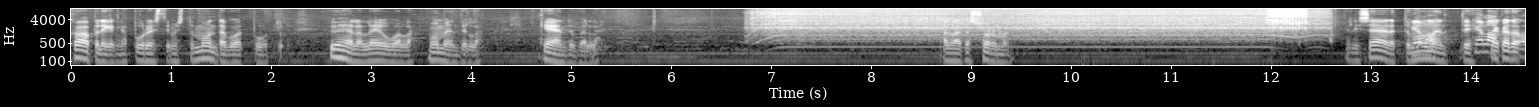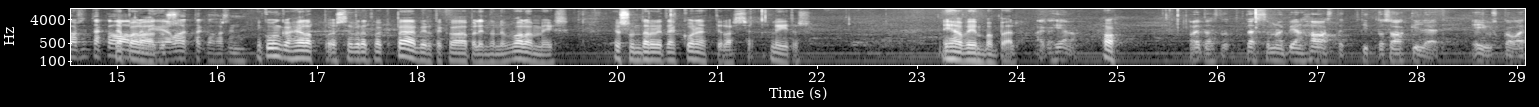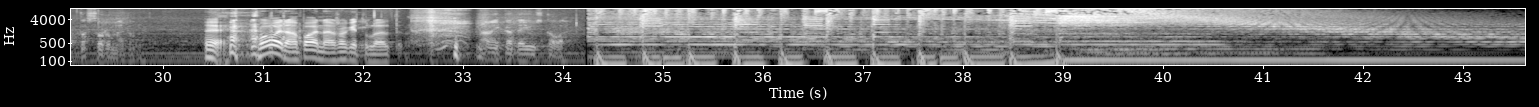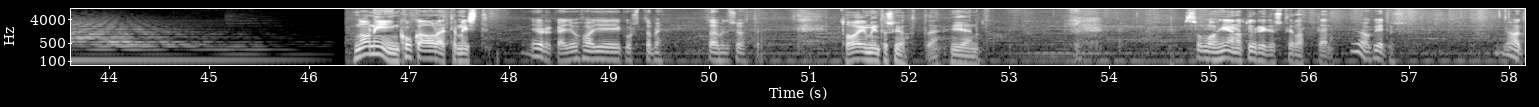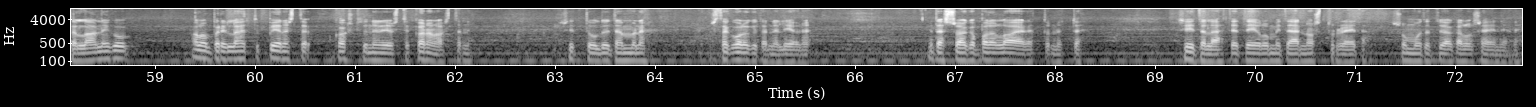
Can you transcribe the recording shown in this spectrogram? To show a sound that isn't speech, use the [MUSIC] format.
kaapelikenkäpuristimista on monta vuotta puhuttu yhdellä leualla, momentilla, kääntyvällä. Älä laita sormen. Eli säädetty momentti ja, kato, sitä ja kaapelia ja laittakaa sinne. Niin kuinka helppo, jos sä vedät vaikka päävirtakaapelin tonne valmiiksi, jos sun tarvitsee tehdä konetilassa liitos. Ihan vimpan päällä. Aika hieno. Oh, Laitetaan tässä semmonen pieni haaste, Kitto saa kileet. Ei uskalla laittaa sormea tonne. Ei. Voidaan painaa, jos Aki tulee. Mä veikkaan, ei uskalla. No niin, kuka olet ja mistä? Jyrkä Juho J. Kustomi, toimitusjohtaja. Toimitusjohtaja, hieno. Sulla on hienot yritystilat täällä. Joo, kiitos. Ajatellaan niinku alun perin lähetty pienestä 24 kanalasta, niin sitten tultiin tämmönen 134 ja tässä on aika paljon laajennettu nyt. Siitä lähtien, että ei ollut mitään nostureita, sun muita työkaluseiniä, niin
